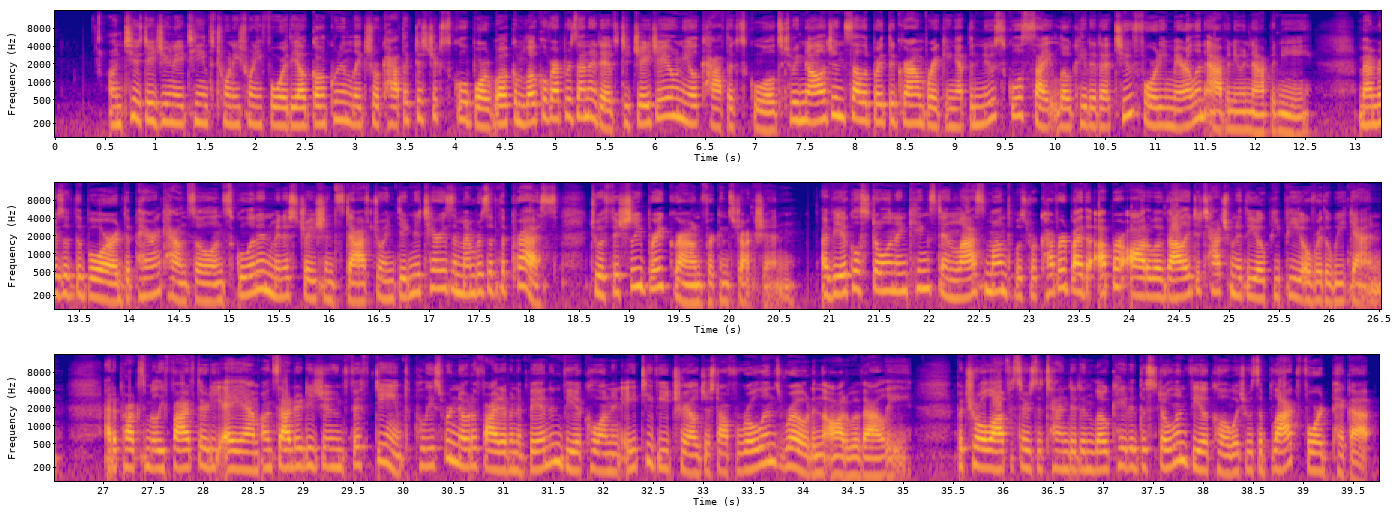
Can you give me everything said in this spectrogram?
On Tuesday, June 18, 2024, the Algonquin and Lakeshore Catholic District School Board welcomed local representatives to J.J. O'Neill Catholic School to acknowledge and celebrate the groundbreaking at the new school site located at 240 Maryland Avenue in Napanee. Members of the board, the parent council, and school and administration staff joined dignitaries and members of the press to officially break ground for construction. A vehicle stolen in Kingston last month was recovered by the Upper Ottawa Valley Detachment of the OPP over the weekend. At approximately 5:30 a.m. on Saturday, June 15th, police were notified of an abandoned vehicle on an ATV trail just off Rollins Road in the Ottawa Valley. Patrol officers attended and located the stolen vehicle, which was a black Ford pickup.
